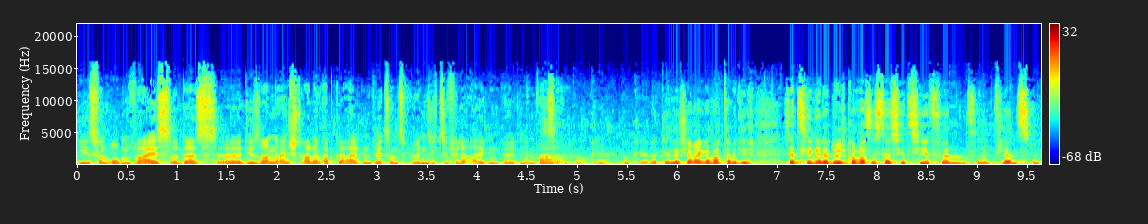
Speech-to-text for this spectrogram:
Die ist von oben weiß, sodass äh, die Sonneneinstrahlung abgehalten wird, sonst würden sich zu viele Algen bilden im Ah, Wasser. okay, okay. Dann habt ihr Löcher reingemacht, damit die Setzlinge da durchkommen. Was ist das jetzt hier für ein, für ein Pflänzchen?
